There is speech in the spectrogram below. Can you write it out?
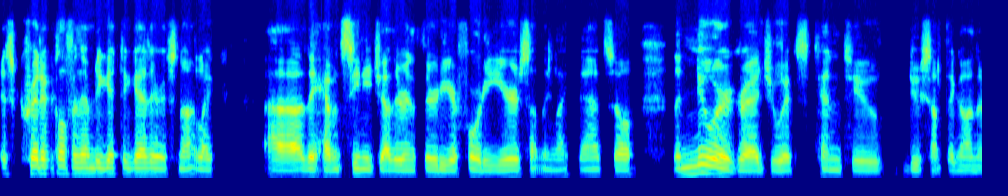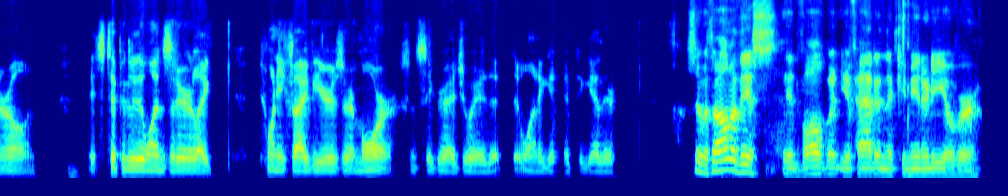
it's critical for them to get together. It's not like uh, they haven't seen each other in 30 or 40 years, something like that. So the newer graduates tend to do something on their own. It's typically the ones that are like 25 years or more since they graduated that, that want to get together. So with all of this involvement you've had in the community over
